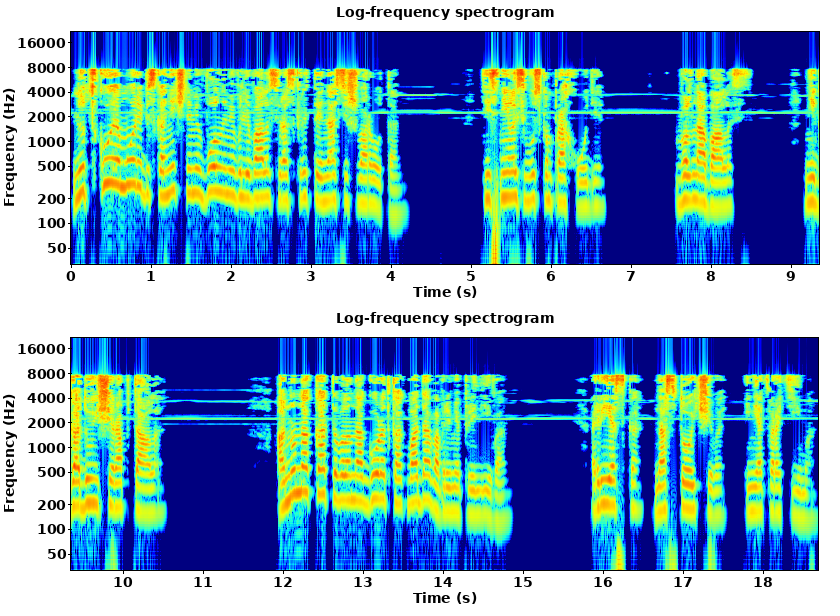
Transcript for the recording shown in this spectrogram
Людское море бесконечными волнами выливалось в раскрытые настежь ворота, теснилось в узком проходе, волновалось, негодующе роптало. Оно накатывало на город, как вода во время прилива, резко, настойчиво и неотвратимо.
